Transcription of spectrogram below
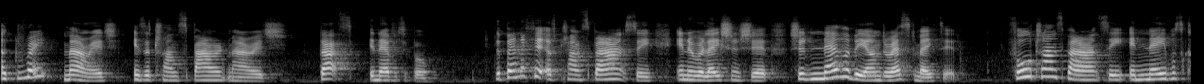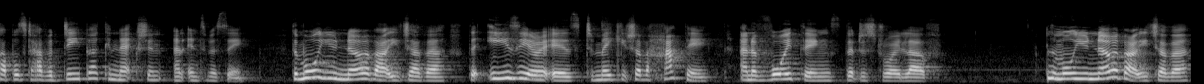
a great marriage is a transparent marriage. That's inevitable. The benefit of transparency in a relationship should never be underestimated. Full transparency enables couples to have a deeper connection and intimacy. The more you know about each other, the easier it is to make each other happy and avoid things that destroy love. The more you know about each other,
